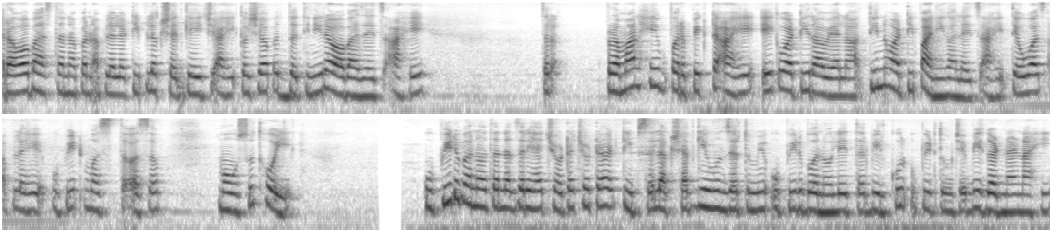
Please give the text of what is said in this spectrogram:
रवा भाजताना पण आपल्याला टीप लक्षात घ्यायची आहे. कशा पद्धतीने रवा भाजायचा आहे. तर प्रमाण हे परफेक्ट आहे. एक वाटी रव्याला तीन वाटी पाणी घालायचं आहे. तेव्हाच आपलं हे उपीट मस्त असं मऊसूत होईल. उपीट बनवताना जर ह्या छोट्या छोट्या टिप्स लक्षात घेऊन जर तुम्ही उपीट बनवले तर बिलकुल उपीट तुमचे बिघडणार नाही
